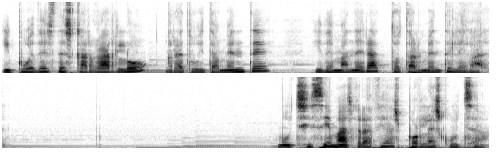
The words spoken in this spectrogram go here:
y puedes descargarlo gratuitamente y de manera totalmente legal. Muchísimas gracias por la escucha.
